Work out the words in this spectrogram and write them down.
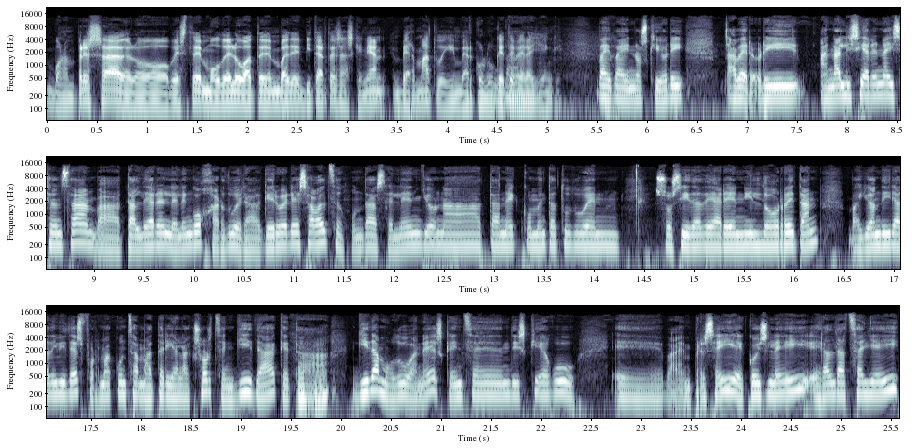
bueno, enpresa edo beste modelo baten bitartez azkenean bermatu egin beharko lukete bai. beraien. Bai, bai, noski hori, a ber, hori analiziaren izan zen, ba, taldearen lehengo jarduera, gero ere zabaltzen junda, zelen Jonatanek komentatu duen soziedadearen hildo horretan, ba, joan dira adibidez formakuntza materialak sortzen gidak, eta gida moduan, eh, eskaintzen dizkiegu e, ba, enpresei, ekoizlei, eraldatzailei,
